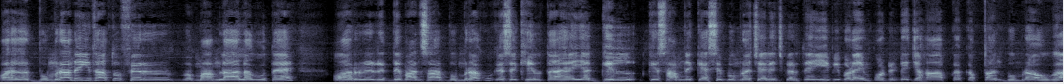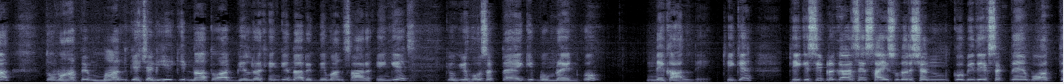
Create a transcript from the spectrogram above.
और अगर बुमराह नहीं था तो फिर मामला अलग होता है। और रिद्धिमान साहब, बुमराह को कैसे खेलता है या गिल के सामने कैसे बुमराह चैलेंज करते हैं, ये भी बड़ा इंपॉर्टेंट है। जहाँ आपका कप्तान बुमराह होगा तो वहाँ पे मान के चलिए कि ना तो आप गिल रखेंगे, ना रिद्धिमान शाह रखेंगे, क्योंकि हो सकता है कि बुमराह इनको निकाल दे। ठीक है? ठीक, इसी प्रकार से साई सुदर्शन को भी देख सकते हैं। बहुत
